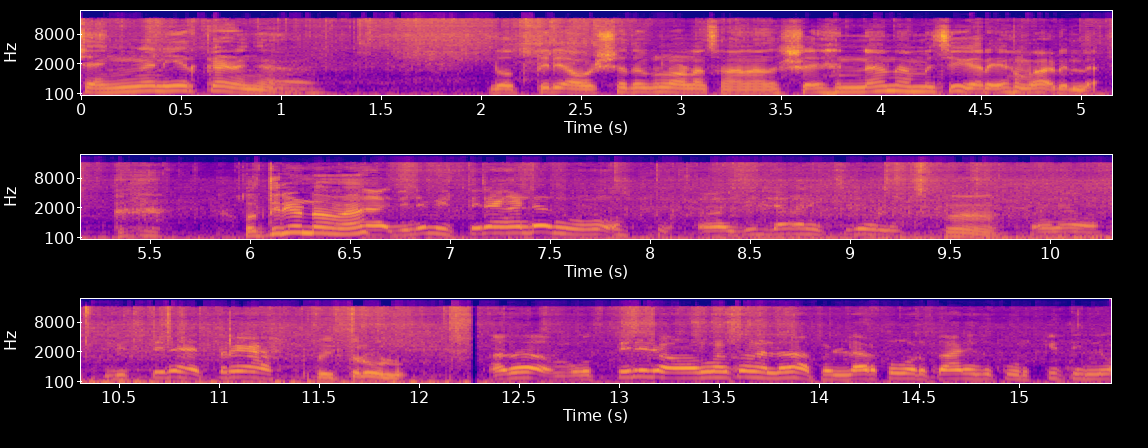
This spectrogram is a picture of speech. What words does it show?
ചെങ്ങനീർ കിഴങ്ങ് ഇത് ഒത്തിരി ഔഷധങ്ങളാണ് സാധനം. പക്ഷെ എന്നാ നമ്മിച്ച് അറിയാൻ പാടില്ല. ഒത്തിരി ഉണ്ടോ ഇതിന്റെ ഇതില്ല ഇച്ചിരി ഉള്ളൂ. വിത്തിന് എത്രയാ? അപ്പൊ ഇത്രേ ഉള്ളൂ. അത് ഒത്തിരി രോഗങ്ങൾക്ക് നല്ലതാ. പിള്ളേർക്ക് കൊടുക്കാൻ ഇത് കുറുക്കി തിന്നു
